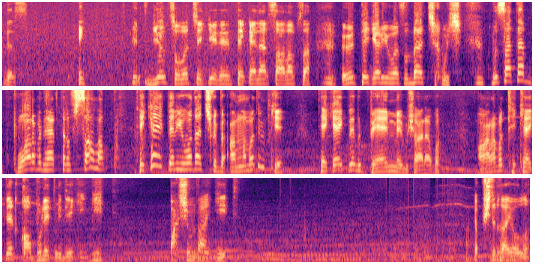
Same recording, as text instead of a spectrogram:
gideriz. Diyor sola çekiyor dedim tekerler sağlamsa. Ön teker yuvasından çıkmış. Bu zaten bu arabanın her tarafı sağlam. Tekerlekleri yuvadan çıkıyor. Ben anlamadım ki. Tekerlekleri beğenmemiş araba. Araba tekerlekleri kabul etmiyor diyor ki git. Başımdan git. Yapıştır dayı oğlu.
